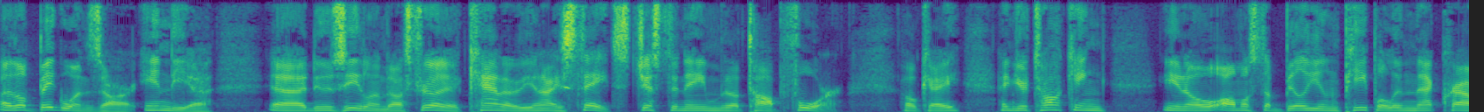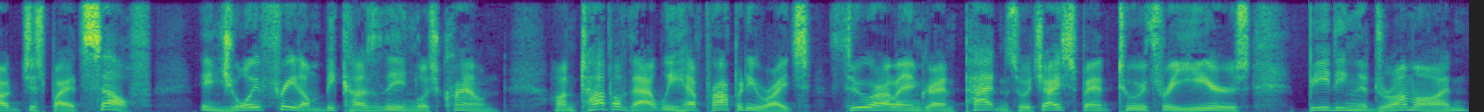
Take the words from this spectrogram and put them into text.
Uh, the big ones are India, uh, New Zealand, Australia, Canada, the United States, just to name the top four. Okay. And you're talking, you know, almost a billion people in that crowd just by itself enjoy freedom because of the English crown. On top of that, we have property rights through our land grant patents, which I spent two or three years beating the drum on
